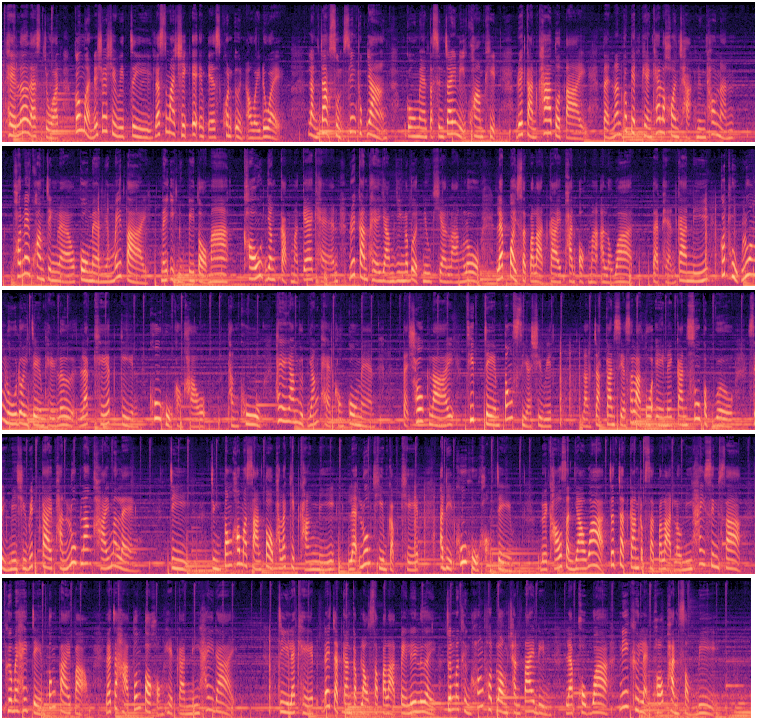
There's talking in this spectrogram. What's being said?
เทเลอร์และสจวตก็เหมือนได้ช่วยชีวิตจี และสมาชิก AMS คนอื่นเอาไว้ด้วย หลังจากสูญสิ้นทุกอย่าง โกแมนตัดสินใจหนีความผิดด้วยการฆ่าตัวตาย แต่นั่นก็เป็นเพียงแค่ละครฉากหนึ่งเท่านั้นเพราะในความจริงแล้วโกแมนยังไม่ตาย ในอีกหนึ่งปีต่อมา เขายังกลับมาแก้แค้นด้วยการพยายามยิงระเบิดนิวเคลียร์ล้างโลก และปล่อยสัตว์ประหลาดกายพันออกมาอาละวาดแต่แผนการนี้ก็ถูกล่วงรู้โดยเจมส์เทเลอร์ และเคทกีนคู่หูของเขา ทั้งคู่พยายามหยุดยั้งแผนของโกแมน แต่โชคร้ายที่เจมส์ต้องเสียชีวิต หลังจากการเสียสละตัวเองในการสู้กับเวิลด์สิ่งมีชีวิตกลายพันธุ์รูปร่างคล้ายแมลงจี จึงต้องเข้ามาสารต่อภารกิจครั้งนี้ และร่วมทีมกับเคทอดีตคู่หูของเจมส์โดยเขาสัญญาว่าจะจัดการกับสัตว์ประหลาดเหล่านี้ให้สิ้นซากเพื่อไม่ให้เจมส์ต้องตายเปล่า และจะหาต้นตอของเหตุการณ์นี้ให้ได้ จีและเคทได้จัดการกับเหล่าสัตว์ประหลาดไปเรื่อยๆ จนมาถึงห้องทดลองชั้นใต้ดิน และพบว่านี่คือแหล่งเพาะพันธุ์ซอมบี้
